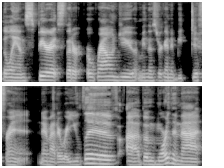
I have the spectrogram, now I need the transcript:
the land spirits that are around you. I mean, those are going to be different no matter where you live. Uh, but more than that,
